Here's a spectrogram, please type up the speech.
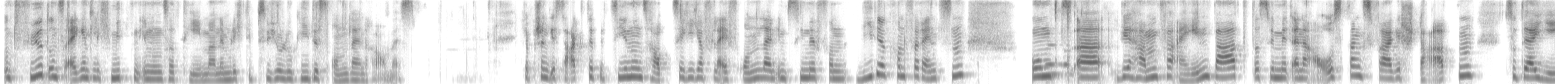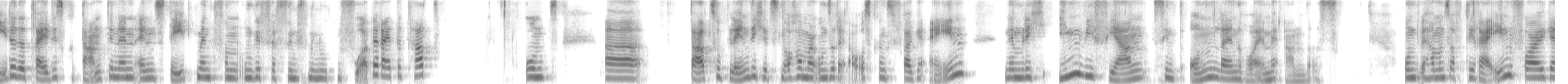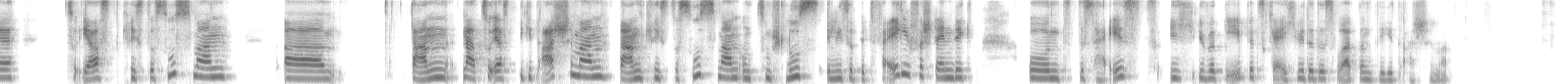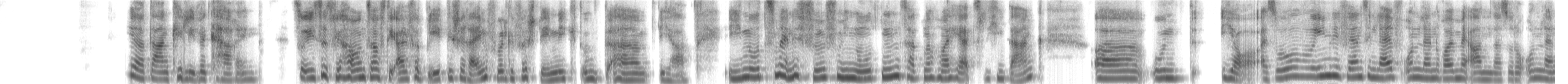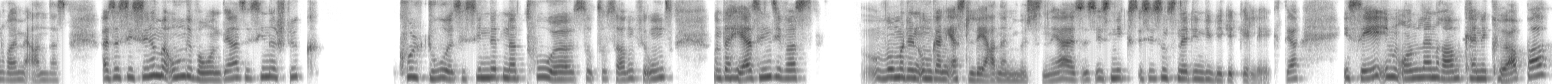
und führt uns eigentlich mitten in unser Thema, nämlich die Psychologie des Online-Raumes. Ich habe schon gesagt, wir beziehen uns hauptsächlich auf Live-Online im Sinne von Videokonferenzen Und äh, wir haben vereinbart, dass wir mit einer Ausgangsfrage starten, zu der jede der drei Diskutantinnen ein Statement von ungefähr fünf Minuten vorbereitet hat. Und äh, dazu blende ich jetzt noch einmal unsere Ausgangsfrage ein, nämlich inwiefern sind Online-Räume anders? Und wir haben uns auf die Reihenfolge zuerst Christa Sussmann, äh, dann, na, zuerst Birgit Aschemann, dann Christa Sussmann und zum Schluss Elisabeth Feigl verständigt. Und das heißt, ich übergebe jetzt gleich wieder das Wort an Birgit Aschemann. Ja, danke, liebe Karin. So ist es, wir haben uns auf die alphabetische Reihenfolge verständigt und äh, ja, ich nutze meine fünf Minuten, sage nochmal herzlichen Dank äh, und ja, also inwiefern sind Live-Online-Räume anders oder Online-Räume anders? Also sie sind immer ungewohnt, ja, sie sind ein Stück Kultur, sie sind nicht Natur sozusagen für uns und daher sind sie was, wo wir den Umgang erst lernen müssen. Ja, also es ist nichts, es ist uns nicht in die Wiege gelegt. Ja, ich sehe im Online-Raum keine Körper,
